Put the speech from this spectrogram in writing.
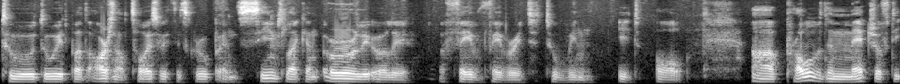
to do it. But Arsenal toys with this group and seems like an early, early fav- favorite to win it all. Uh, probably the match of the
